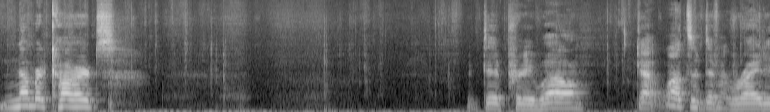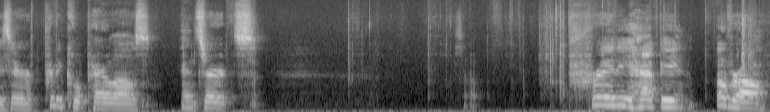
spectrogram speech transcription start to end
Numbered cards, we did pretty well. Got lots of different varieties here. Pretty cool parallels, inserts. So pretty happy overall.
